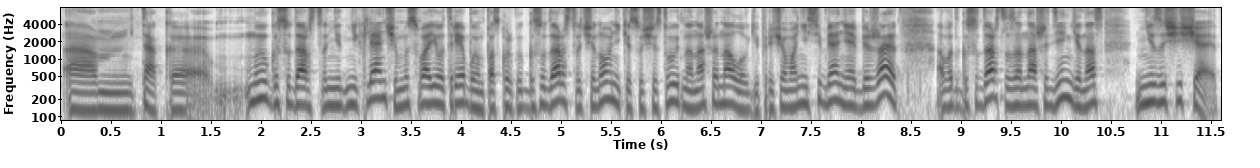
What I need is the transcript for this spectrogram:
Так, э, мы у государства не, не клянчим, мы свое требуем, поскольку государство, чиновники существуют на наши налоги, причем они себя не обижают, а вот государство за наши деньги нас не защищает.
